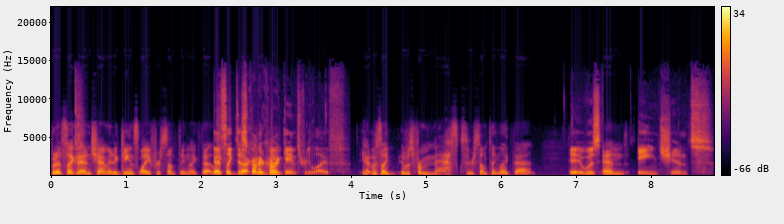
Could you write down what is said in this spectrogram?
but it's like that enchantment it gains life or something like that. Yeah, it's like that discard a card, be- gain three life. yeah, it was like it was from Masques or something like that. It was And ancient.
